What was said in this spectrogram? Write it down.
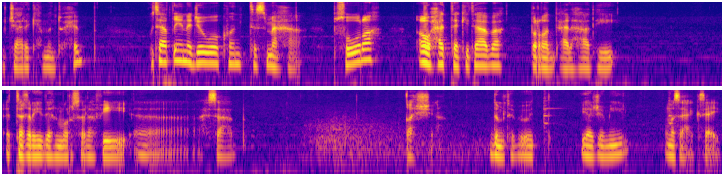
وتشاركها من تحب وتعطينا جوك وأنت تسمعها بصورة أو حتى كتابة بالرد على هذه التغريدة المرسلة في آه، حساب قشة دمت بود يا جميل ومساءك سعيد.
